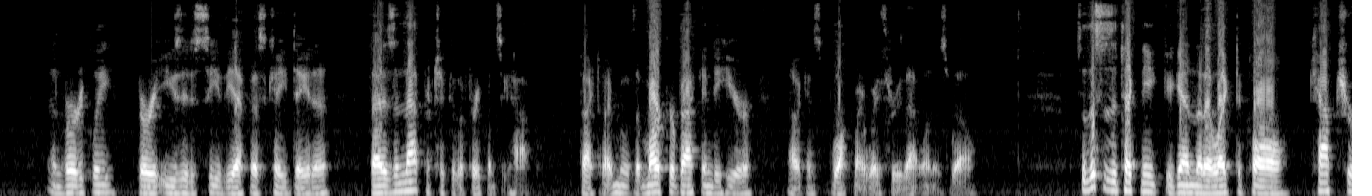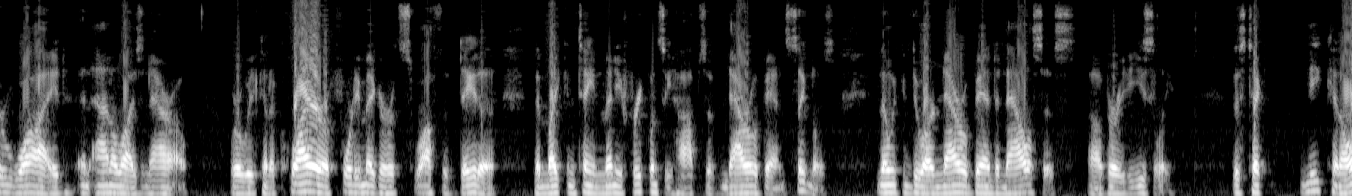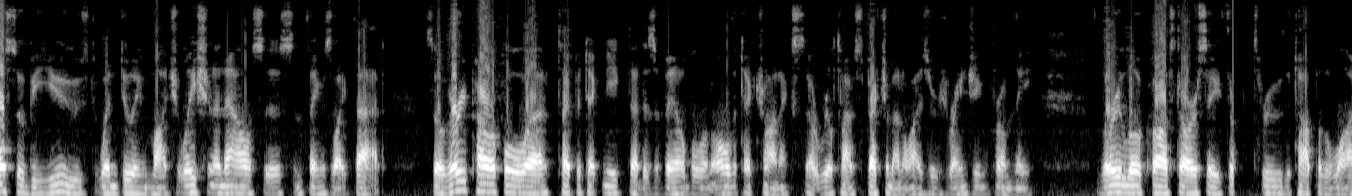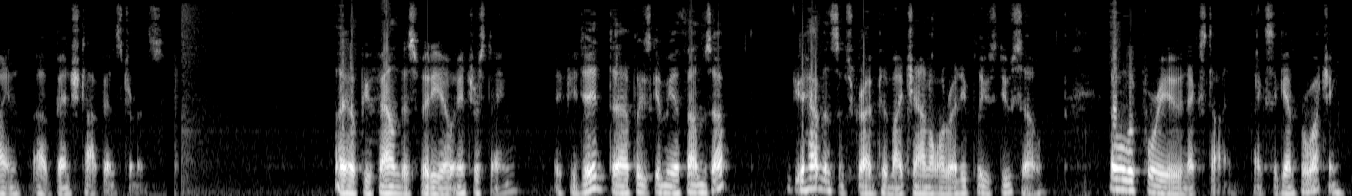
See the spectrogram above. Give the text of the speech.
and vertically, very easy to see the FSK data that is in that particular frequency hop. In fact, if I move the marker back into here, now I can walk my way through that one as well. So this is a technique, again, that I like to call capture wide and analyze narrow, where we can acquire a 40 megahertz swath of data that might contain many frequency hops of narrowband signals. And then we can do our narrowband analysis uh, very easily. This technique can also be used when doing modulation analysis and things like that. So a very powerful uh, type of technique that is available in all the Tektronix uh, real-time spectrum analyzers ranging from the very low-cost RSA th through the top-of-the-line uh, benchtop instruments. I hope you found this video interesting. If you did, uh, please give me a thumbs up. If you haven't subscribed to my channel already, please do so. And we'll look for you next time. Thanks again for watching.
